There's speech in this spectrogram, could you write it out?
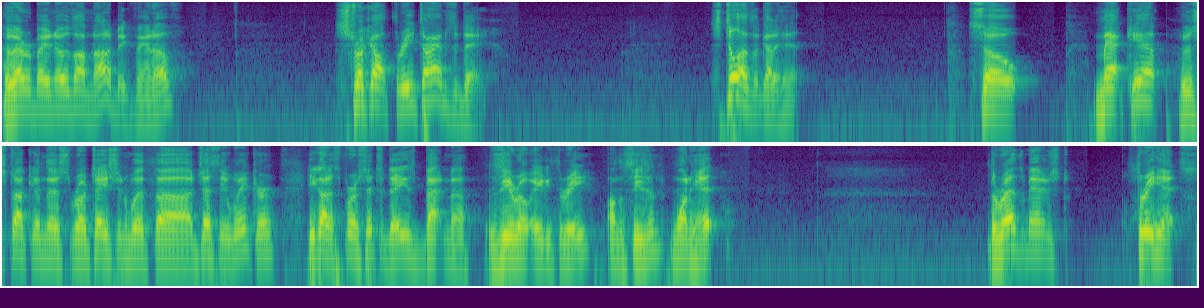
who everybody knows I'm not a big fan of, struck out three times today. Still hasn't got a hit. So, Matt Kemp, who's stuck in this rotation with uh, Jesse Winker, he got his first hit today. He's batting a 0.83 on the season, one hit. The Reds managed three hits.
